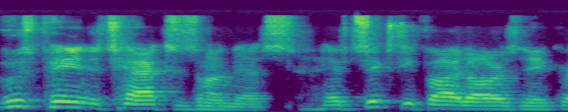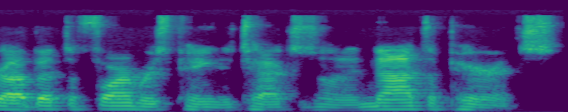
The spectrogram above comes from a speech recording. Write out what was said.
who's paying the taxes on this? At $65 an acre i bet the farmer is paying the taxes on it not the parents.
